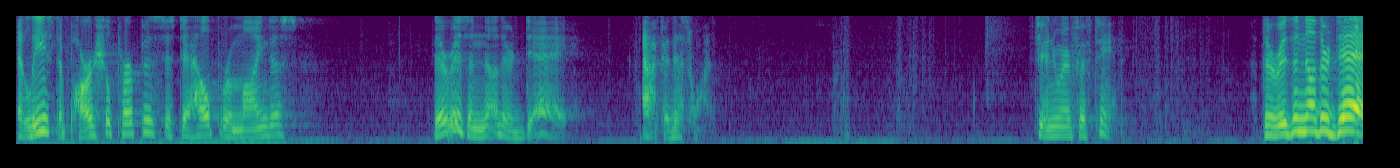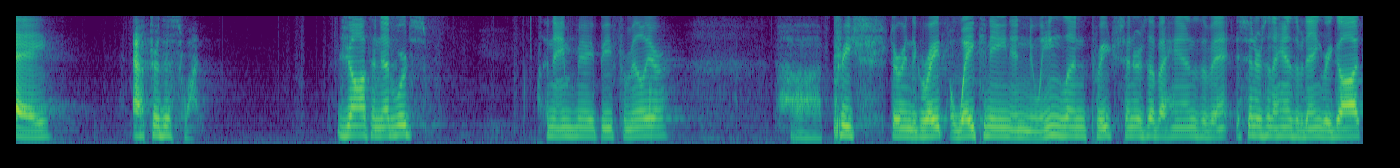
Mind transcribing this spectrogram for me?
at least a partial purpose, is to help remind us there is another day after this one. January 15th. There is another day after this one. Jonathan Edwards, the name may be familiar, uh, preached during the Great Awakening in New England, preached sinners, of hands of, sinners in the hands of an angry God.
